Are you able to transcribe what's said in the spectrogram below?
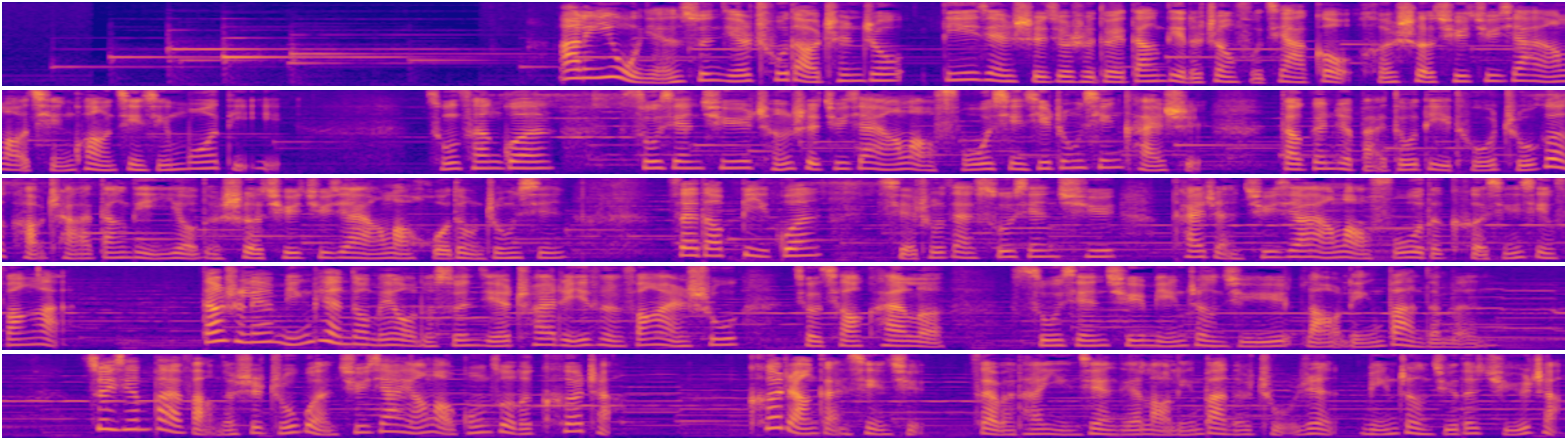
二零一五年，孙杰初到郴州，第一件事就是对当地的政府架构和社区居家养老情况进行摸底。从参观苏仙区城市居家养老服务信息中心开始，到跟着百度地图逐个考察当地已有的社区居家养老活动中心，再到闭关写出在苏仙区开展居家养老服务的可行性方案。当时连名片都没有的孙杰，揣着一份方案书，就敲开了苏仙区民政局老龄办的门。最先拜访的是主管居家养老工作的科长，科长感兴趣，再把他引荐给老龄办的主任、民政局的局长。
